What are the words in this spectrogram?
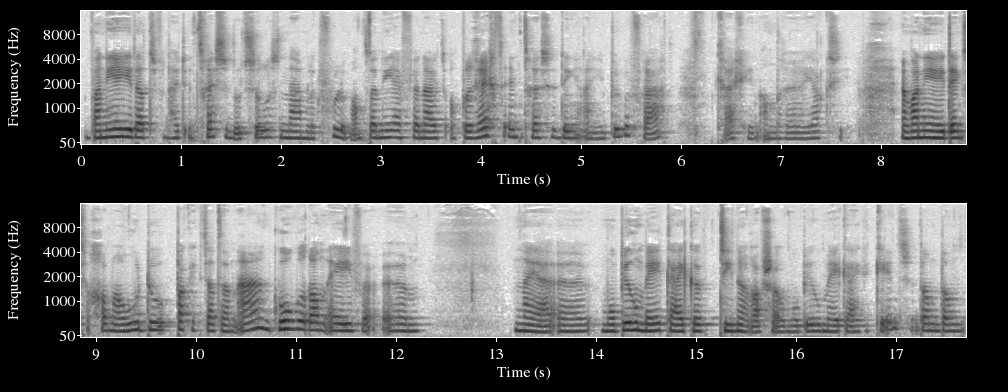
Wanneer je dat vanuit interesse doet, zullen ze namelijk voelen. Want wanneer je vanuit oprechte interesse dingen aan je puber vraagt, krijg je een andere reactie. En wanneer je denkt van, goh, maar hoe doe, pak ik dat dan aan? Google dan even, um, nou ja, uh, mobiel meekijken tiener of zo, mobiel meekijken kind. Dan, dan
